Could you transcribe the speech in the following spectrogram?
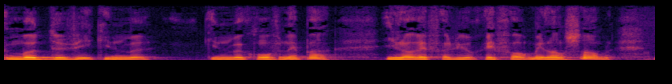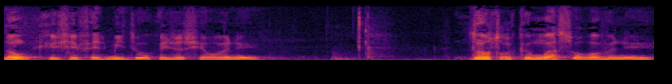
un mode de vie qui ne me, qui ne me convenait pas. Il aurait fallu réformer l'ensemble. Donc j'ai fait demi-tour et je suis revenu. D'autres que moi sont revenus.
